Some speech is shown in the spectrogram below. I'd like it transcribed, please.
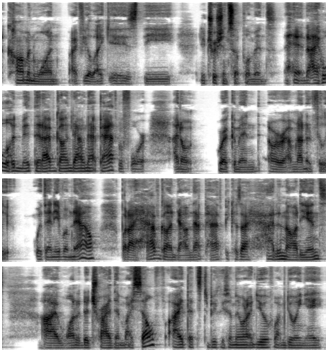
A common one I feel like is the nutrition supplements. And I will admit that I've gone down that path before. I don't recommend or I'm not an affiliate with any of them now, but I have gone down that path because I had an audience I wanted to try them myself. I, that's typically something when I do if I'm doing a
